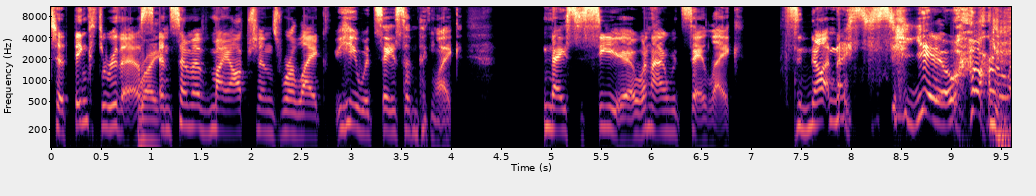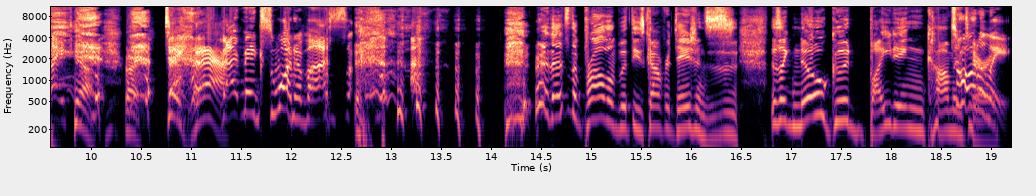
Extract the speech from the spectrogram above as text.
to think through this. Right. And some of my options were like, he would say something like, nice to see you. And I would say, like, it's not nice to see you. or like, yeah, right. Take that. That makes one of us. right, that's the problem with these confrontations. Is, there's like no good biting commentary. Totally.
